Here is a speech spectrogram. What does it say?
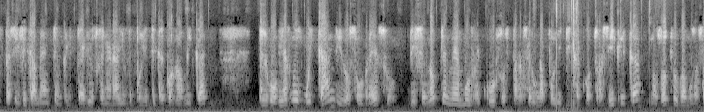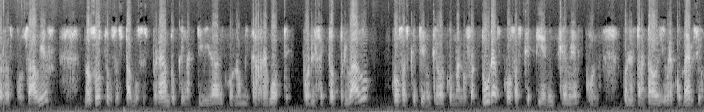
específicamente en criterios generales de política económica, el gobierno es muy cándido sobre eso. Dice, no tenemos recursos para hacer una política contracíclica, nosotros vamos a ser responsables, nosotros estamos esperando que la actividad económica rebote por el sector privado, cosas que tienen que ver con manufacturas, cosas que tienen que ver con, con el Tratado de Libre Comercio.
